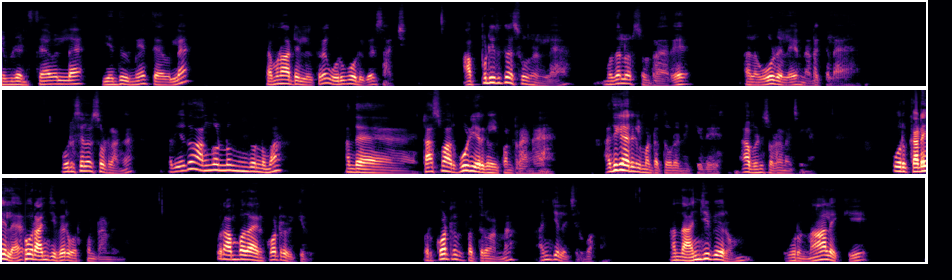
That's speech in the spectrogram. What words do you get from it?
எவிடன்ஸ் தேவையில்லை எதுவுமே தேவையில்லை. தமிழ்நாட்டில் இருக்கிற ஒரு கோடி பேர் சாட்சி. அப்படி இருக்கிற சூழ்நிலையில் முதல்வர் சொல்கிறாரு அதில் ஊழலே நடக்கலை. ஒரு சிலர் சொல்கிறாங்க அது ஏதோ அங்கொன்னும் இங்கொன்னுமா அந்த டாஸ்மாக் ஊழியர்கள் பண்ணுறாங்க அதிகாரிகள் மட்டத்தோடு நிற்கிது அப்படின்னு சொல்கிறேன்னு வச்சுக்கோங்க. ஒரு கடையில் ஒரு அஞ்சு பேர் ஒர்க் பண்ணுறாங்க ஒரு ஐம்பதாயிரம் கோட்டர் விற்கிது ஒரு கோட்டருக்கு பத்து ரூபான்னா அஞ்சு லட்ச ரூபா. அந்த அஞ்சு பேரும் ஒரு நாளைக்கு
